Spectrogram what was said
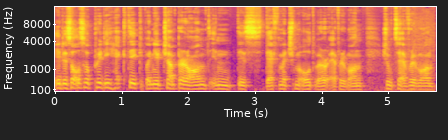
It is also pretty hectic when you jump around in this deathmatch mode where everyone shoots everyone.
